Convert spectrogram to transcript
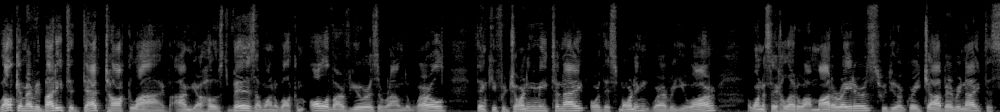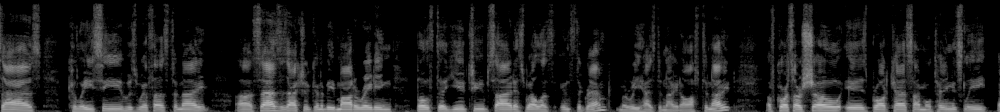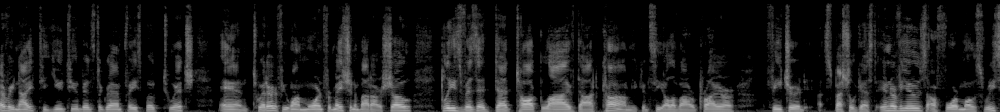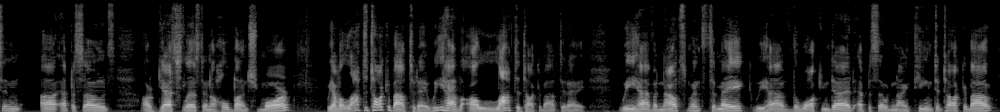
Welcome, everybody, to Dead Talk Live. I'm your host, Viz. I want to welcome all of our viewers around the world. Thank you for joining me tonight or this morning, wherever you are. I want to say hello to our moderators who do a great job every night, to Saz, Khaleesi, who's with us tonight. Uh, Saz is actually going to be moderating both the YouTube side as well as Instagram. Marie has the night off tonight. Of course, our show is broadcast simultaneously every night to YouTube, Instagram, Facebook, Twitch, and Twitter. If you want more information about our show, please visit deadtalklive.com. You can see all of our prior featured special guest interviews, our four most recent uh, episodes, our guest list, and a whole bunch more. We have a lot to talk about today. We have a lot to talk about today. We have announcements to make. We have The Walking Dead episode 19 to talk about.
